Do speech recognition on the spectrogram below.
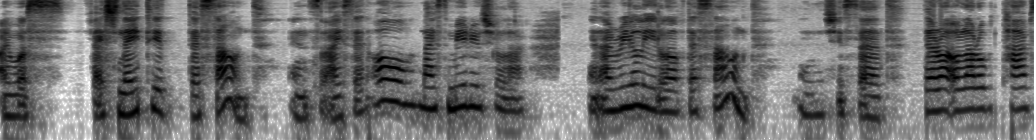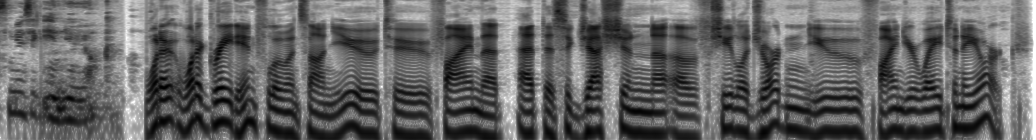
I was fascinated the sound, and so I said, "Oh, nice to meet you, Sheila." And I really love that sound. And she said, "There are a lot of types of music in New York." What a what a great influence on you to find that at the suggestion of Sheila Jordan, you find your way to New York.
